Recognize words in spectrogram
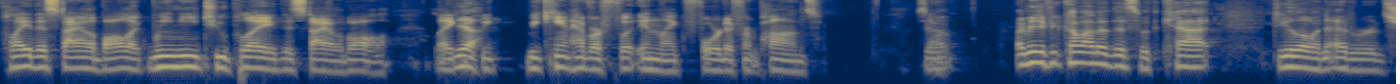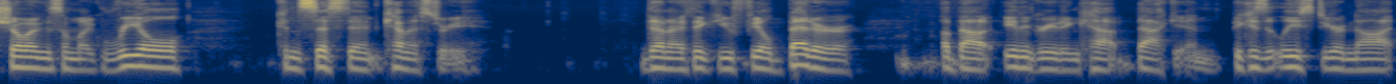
play this style of ball, like we need to play this style of ball. Like Yeah. we, we can't have our foot in like four different ponds. So Yep. I mean, if you come out of this with Cat, D'Lo, and Edwards showing some like real, consistent chemistry, then I think you feel better about integrating Cat back in because at least you're not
